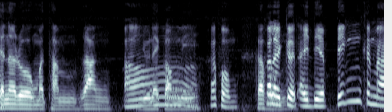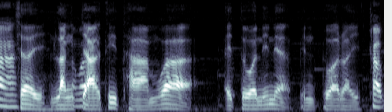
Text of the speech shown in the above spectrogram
ชนโรงมาทำรังอยู่ในกล่องนี้ ครับผม ครับก็เลยผมเกิดไอเดียปิ๊งขึ้นมา ใช่หลังจากที่ถามว่าไอตัวนี้เนี่ยเป็นตัวอะไร ครับ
